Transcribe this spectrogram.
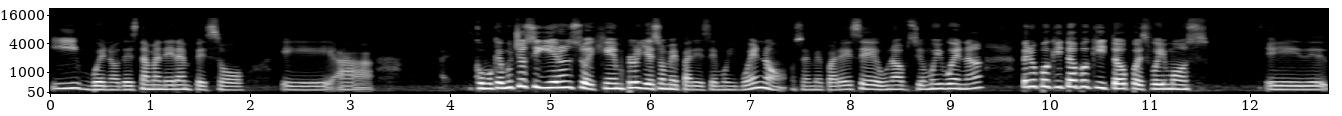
y bueno, de esta manera empezó eh, a, como que muchos siguieron su ejemplo y eso me parece muy bueno, o sea, me parece una opción muy buena, pero poquito a poquito pues fuimos eh,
